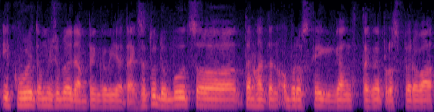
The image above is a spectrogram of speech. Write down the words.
i kvůli tomu, že byly dumpingový a tak. Za tu dobu, co tenhle ten obrovský gigant takhle prosperoval,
